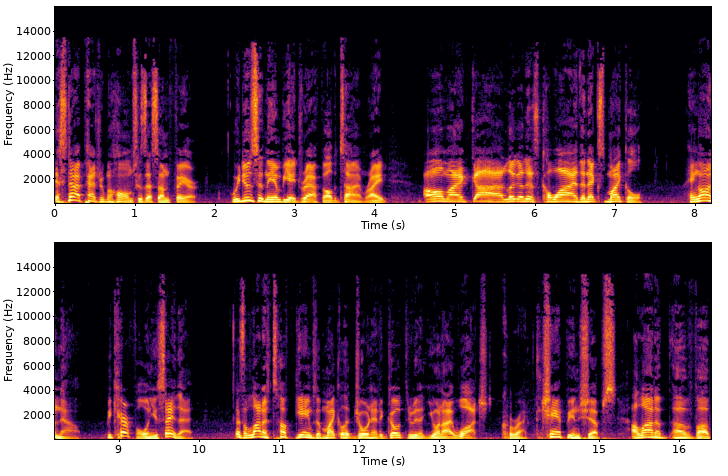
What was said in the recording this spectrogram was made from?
It's not Patrick Mahomes because that's unfair. We do this in the NBA draft all the time, right? Oh my God, look at this Kawhi, the next Michael. Hang on now. Be careful when you say that. There's a lot of tough games that Michael Jordan had to go through that you and I watched. Correct. Championships, a lot of, of uh,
